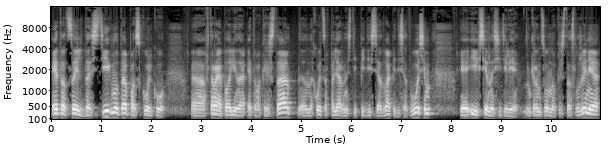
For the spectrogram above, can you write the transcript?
эта цель достигнута, поскольку Э, вторая половина этого креста э, находится в полярности 52-58, э, и все носители инкарнационного креста служения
